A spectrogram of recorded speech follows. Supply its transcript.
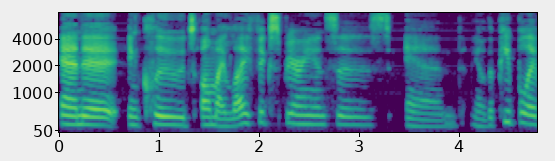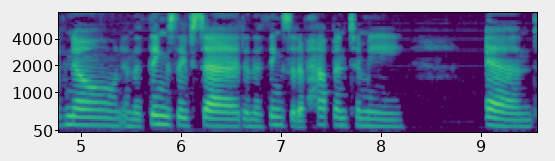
And it includes all my life experiences and you know the people I've known and the things they've said and the things that have happened to me and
